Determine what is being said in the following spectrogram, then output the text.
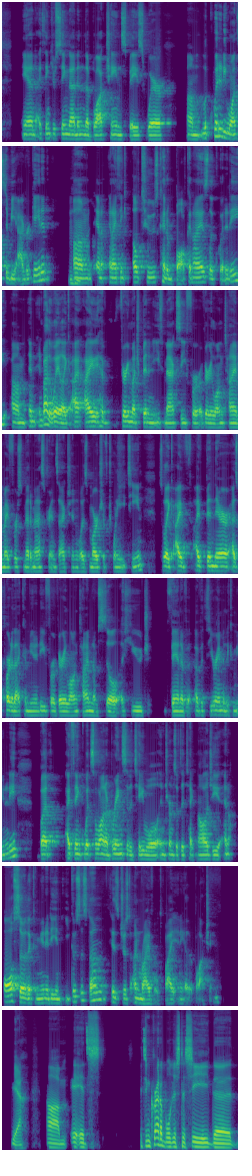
and i think you're seeing that in the blockchain space where um, liquidity wants to be aggregated Mm-hmm. Um, and, and I think L2s kind of balkanize liquidity. Um, and, and by the way, like I, I have very much been an ETH maxi for a very long time. My first MetaMask transaction was March of 2018. So like I've I've been there as part of that community for a very long time, and I'm still a huge fan of, of Ethereum in the community. But I think what Solana brings to the table in terms of the technology and also the community and ecosystem is just unrivaled by any other blockchain. Yeah, um, it's it's incredible just to see the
